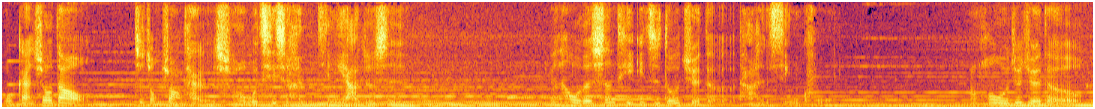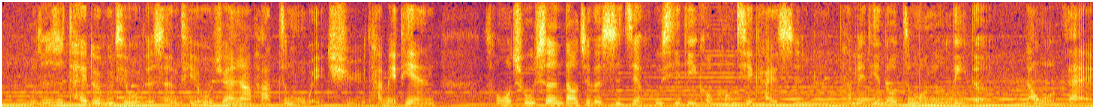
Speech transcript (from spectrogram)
我感受到这种状态的时候，我其实很惊讶，就是原来我的身体一直都觉得它很辛苦，然后我就觉得我真是太对不起我的身体，我居然让它这么委屈。它每天从我出生到这个世界呼吸第一口空气开始，它每天都这么努力的让我在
